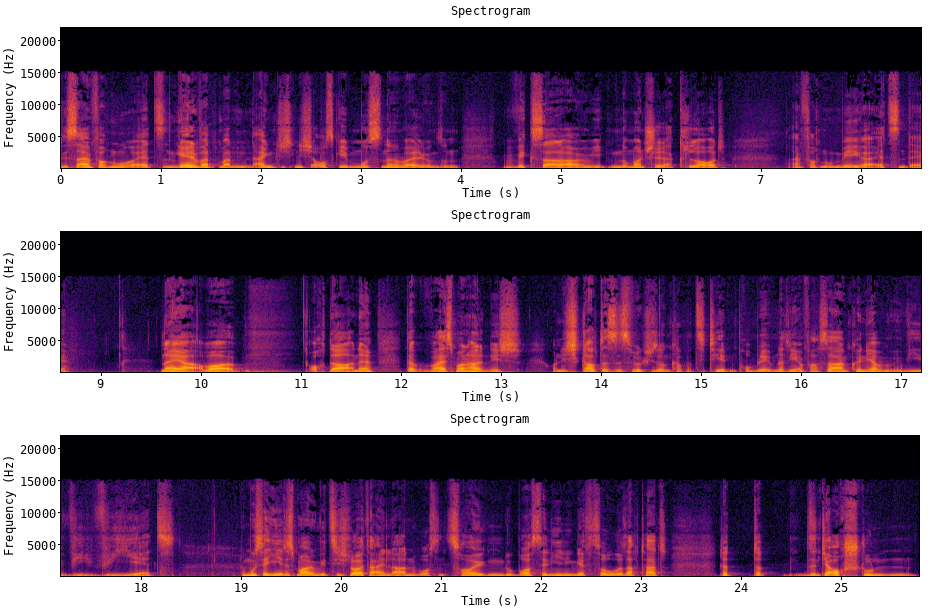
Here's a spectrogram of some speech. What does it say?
ist einfach nur ätzend. Geld, was man eigentlich nicht ausgeben muss, ne? Weil irgend so ein Wichser da irgendwie Nummernschilder klaut. Einfach nur mega ätzend, ey. Naja, aber auch da, ne? Da weiß man halt nicht. Und ich glaube, das ist wirklich so ein Kapazitätenproblem, dass die einfach sagen können, ja, wie, wie, wie jetzt? Du musst ja jedes Mal irgendwie zig Leute einladen. Du brauchst einen Zeugen, du brauchst denjenigen, der es verursacht hat. Das, das sind ja auch Stunden.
